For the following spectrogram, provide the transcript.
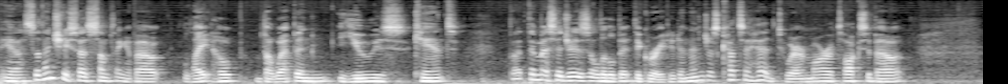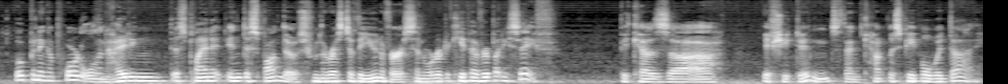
Yeah, so then she says something about Light Hope, the weapon, use, can't. But the message is a little bit degraded, and then just cuts ahead to where Mara talks about opening a portal and hiding this planet in Despondos from the rest of the universe in order to keep everybody safe. Because, uh, if she didn't, then countless people would die.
